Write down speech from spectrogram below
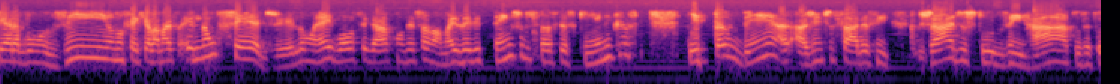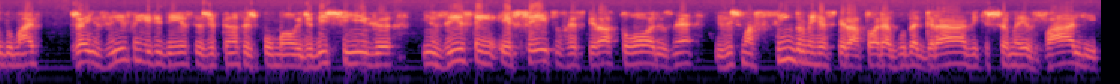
que era bonzinho, não sei o que lá, mas ele não fede, ele não é igual ao cigarro convencional, mas ele tem substâncias químicas e também a, a gente sabe, assim, já de estudos em ratos e tudo mais, já existem evidências de câncer de pulmão e de bexiga, existem efeitos respiratórios, né? Existe uma síndrome respiratória aguda grave que chama EVALI,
